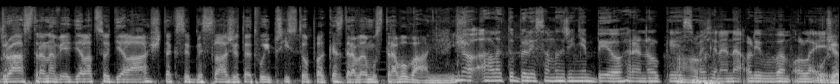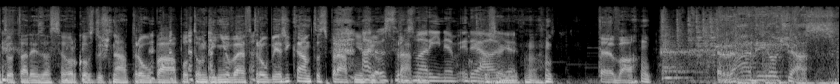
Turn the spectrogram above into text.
druhá strana věděla, co děláš, tak si myslela, že to je tvůj přístup ke zdravému stravování. Víš? No, ale to byly samozřejmě biohranolky Aha. smažené na olivovém oleji. Už je to tady zase horkovzdušná trouba a potom dýňové v troubě. Říkám to správně, ano, že? s rozmarínem ideálně. Eva. Rádio Čas.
